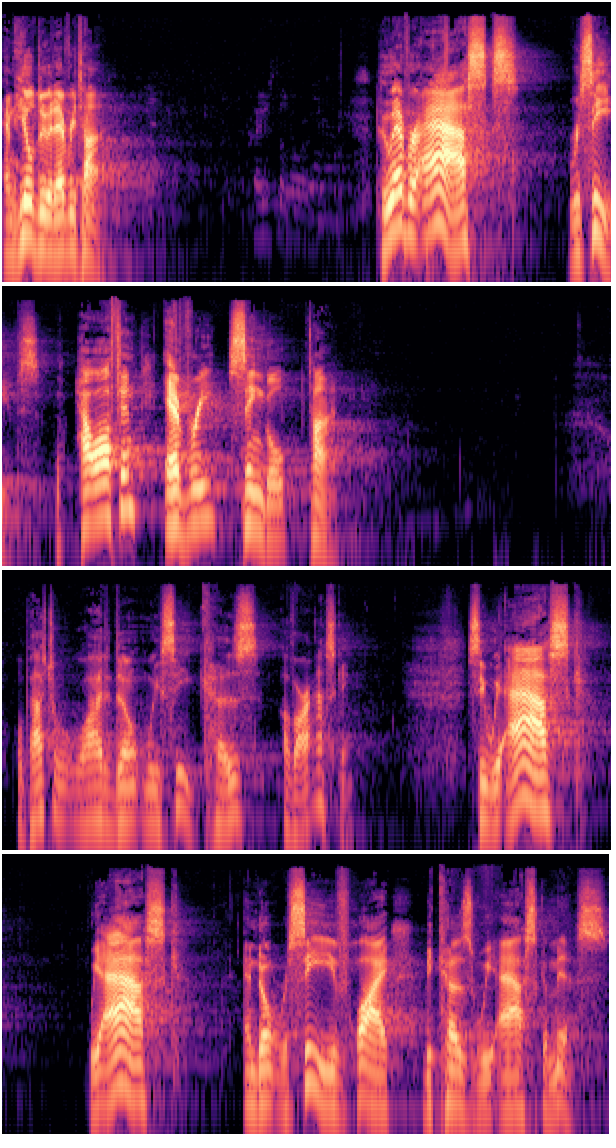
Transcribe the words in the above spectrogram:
and He'll do it every time. Whoever asks receives. How often? Every single time. Well, Pastor, why don't we see? Because of our asking. See, we ask, we ask and don't receive. Why? Because we ask amiss.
